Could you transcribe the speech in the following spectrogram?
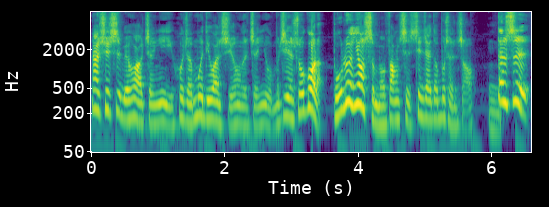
那去识别化争议或者目的万使用的争议，我们之前说过了，不论用什么方式，现在都不成熟。但是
